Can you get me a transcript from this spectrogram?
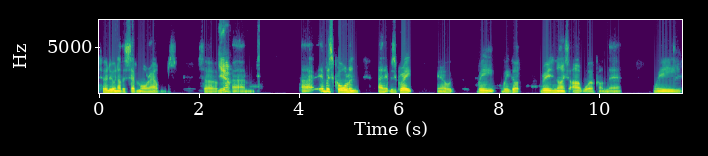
to do another seven more albums. So Yeah. um, uh, it was cool and and it was great. You know, we we got really nice artwork on there. We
